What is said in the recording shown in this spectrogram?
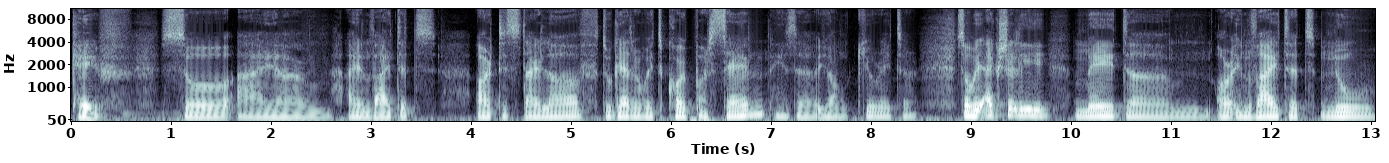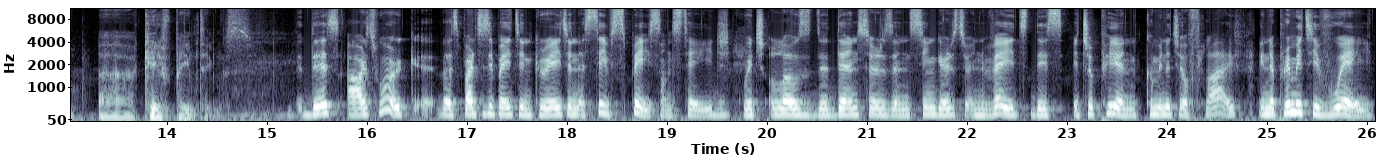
cave. So I um, I invited artist I love together with Koy Parsen. He's a young curator. So we actually made um, or invited new uh, cave paintings this artwork that's participates in creating a safe space on stage, which allows the dancers and singers to invade this Ethiopian community of life in a primitive way.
